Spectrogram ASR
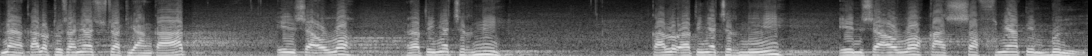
Nah kalau dosanya sudah diangkat insya Allah hatinya jernih. Kalau hatinya jernih insya Allah kasafnya timbul.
